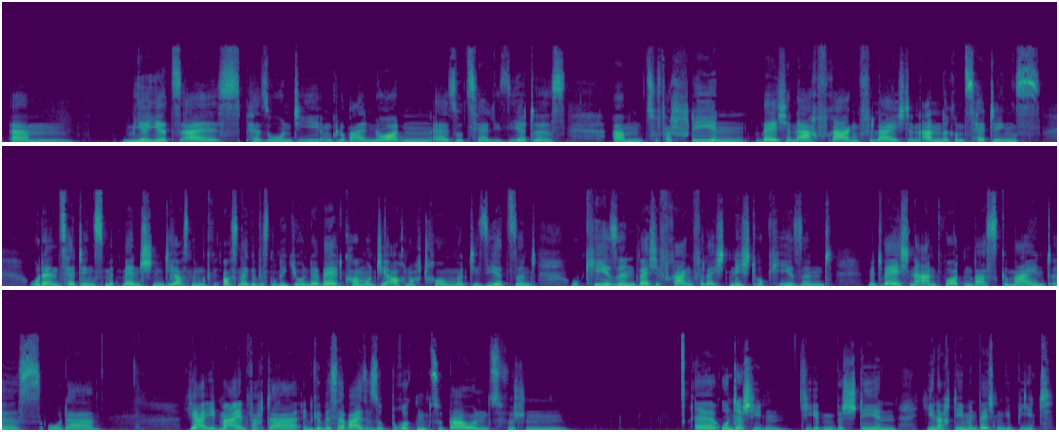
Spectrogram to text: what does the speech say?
ähm, mir jetzt als Person, die im globalen Norden äh, sozialisiert ist, ähm, zu verstehen, welche Nachfragen vielleicht in anderen Settings oder in Settings mit Menschen, die aus, einem, aus einer gewissen Region der Welt kommen und die auch noch traumatisiert sind, okay sind, welche Fragen vielleicht nicht okay sind, mit welchen Antworten was gemeint ist oder ja eben einfach da in gewisser Weise so Brücken zu bauen zwischen äh, Unterschieden, die eben bestehen, je nachdem, in welchem Gebiet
